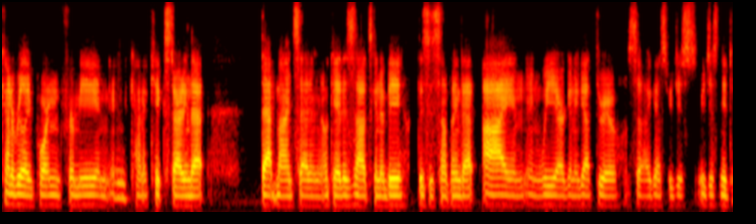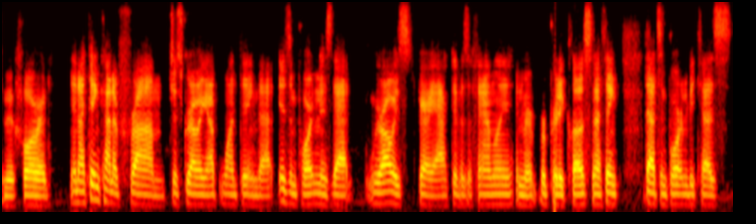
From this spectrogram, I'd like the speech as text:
kind of really important for me and, and kind of kickstarting that that mindset and okay this is how it's going to be. This is something that i and, and we are going to get through. So i guess we just we just need to move forward. And I think, kind of from just growing up, one thing that is important is that we're always very active as a family and we're, we're pretty close. And I think that's important because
